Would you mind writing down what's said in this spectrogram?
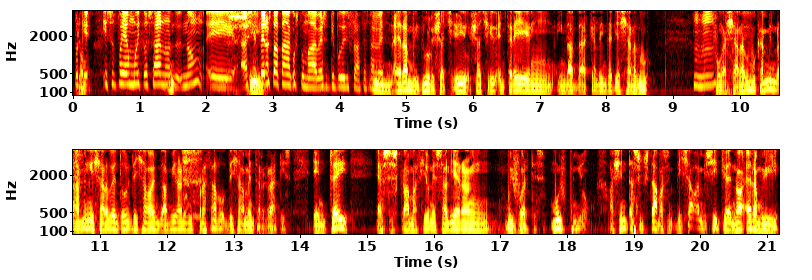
Porque non? iso foi hai moitos anos, non? Eh, sí. A xente non está tan acostumada a ver ese tipo de disfraces, tal vez. Mm, era moi duro, xa che digo, xa che digo. Entrei en, en daquela, ainda había Xanadú. Uh -huh. Fun a Xanadú, sí. que a min, a min en Xanadú entón deixaba, a mirar disfrazado, deixaba enter gratis. Entrei, e as exclamaciones ali eran moi fuertes, moi yo, a xente asustábase, deixábame sitio, eh? no, era moi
